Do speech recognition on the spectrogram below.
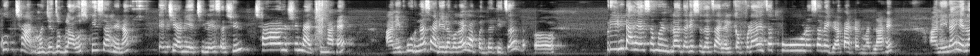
खूप छान. म्हणजे जो ब्लाऊज पीस आहे ना त्याची आणि याची लेस अशी छान अशी मॅचिंग आहे. आणि पूर्ण साडीला बघा ह्या पद्धतीचं प्रिंट आहे असं म्हटलं तरी सुद्धा चालेल. कपडा याचा थोडासा वेगळ्या पॅटर्न मधला आहे. आणि ना याला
